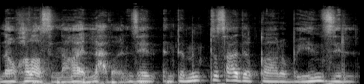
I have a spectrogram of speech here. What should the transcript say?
إنه خلاص ان هاي اللحظة. إنزين أنت من تصعد القارب وينزل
